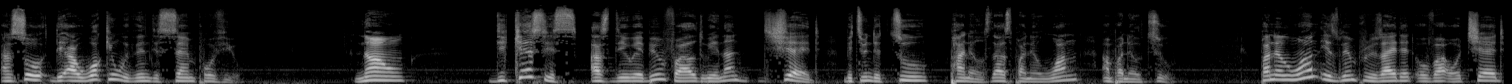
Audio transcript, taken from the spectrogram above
and so they are working within the same purview. Now, the cases as they were being filed were not shared between the two panels, that's panel one and panel two. Panel one is being presided over or chaired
